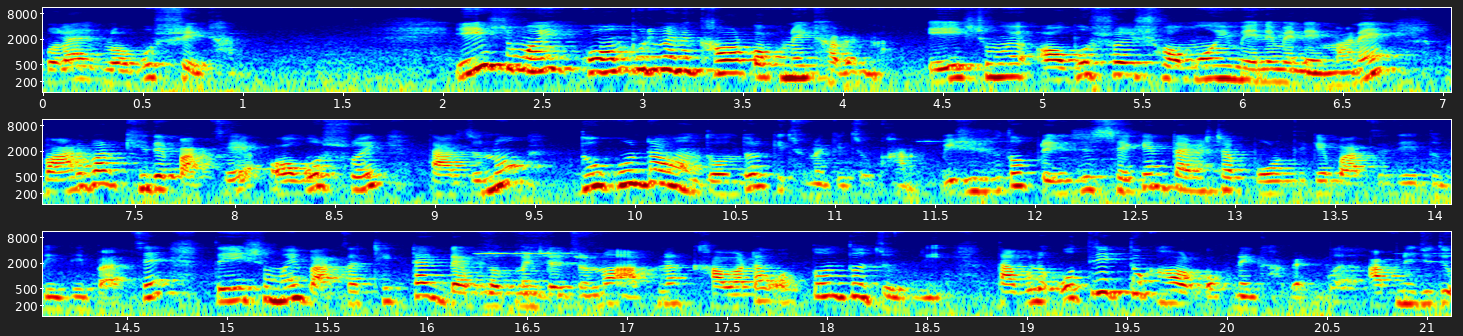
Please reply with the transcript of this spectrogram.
কলা এগুলো অবশ্যই খান। এই সময় কম পরিমাণে খাবার কখনোই খাবেন না। এই সময় অবশ্যই সময় মেনে মেনে মানে বারবার খেতে পাচ্ছে, অবশ্যই তার জন্য দু ঘণ্টা অন্তর অন্তর কিছু না কিছু খান। বিশেষত প্রেগনেন্সির সেকেন্ড টাইমসটা পর থেকে বাচ্চা যেহেতু বৃদ্ধি পাচ্ছে, তো এই সময় বাচ্চা ঠিকঠাক ডেভেলপমেন্টের জন্য আপনার খাওয়াটা অত্যন্ত জরুরি। তা বলে অতিরিক্ত খাওয়ার কখনোই খাবেন আপনি যদি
